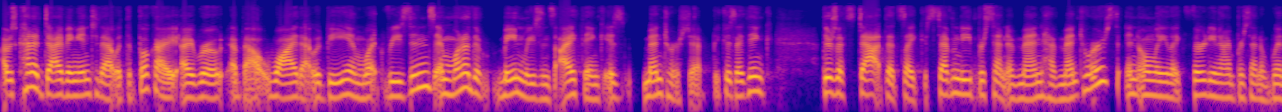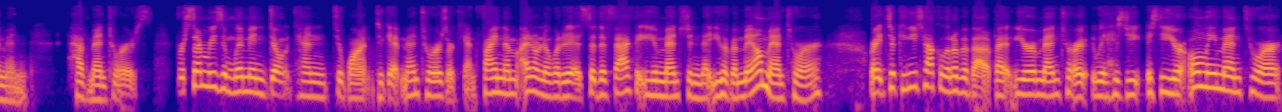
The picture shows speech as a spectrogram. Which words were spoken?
I was kind of diving into that with the book I, I wrote about why that would be and what reasons. And one of the main reasons I think is mentorship, because I think there's a stat that's like 70% of men have mentors and only like 39% of women have mentors for some reason women don't tend to want to get mentors or can't find them. I don't know what it is. So the fact that you mentioned that you have a male mentor right? So can you talk a little bit about, about your mentor? Is he, is he your only mentor?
